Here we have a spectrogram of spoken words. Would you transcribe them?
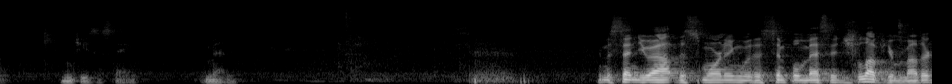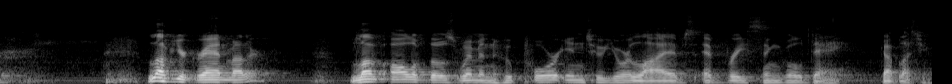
In Jesus' name, amen. I'm going to send you out this morning with a simple message love your mother, love your grandmother, love all of those women who pour into your lives every single day. God bless you.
